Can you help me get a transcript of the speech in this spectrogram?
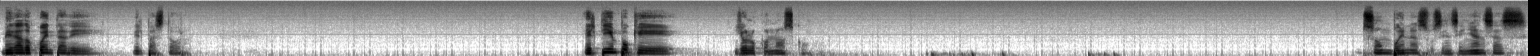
Me he dado cuenta de, del pastor. El tiempo que yo lo conozco. Son buenas sus enseñanzas.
